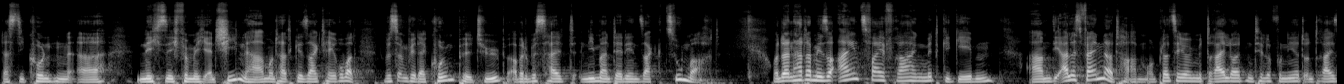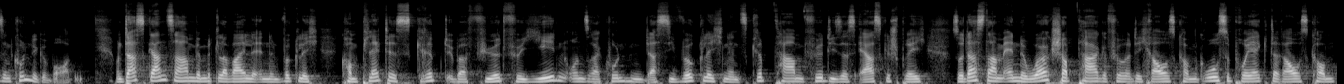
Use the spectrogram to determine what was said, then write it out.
dass die Kunden äh, nicht sich für mich entschieden haben und hat gesagt, hey Robert, du bist irgendwie der Kumpeltyp, aber du bist halt niemand, der den Sack zumacht. Und dann hat er mir so ein, zwei Fragen mitgegeben, ähm, die alles verändert haben. Und plötzlich habe ich mit drei Leuten telefoniert und drei sind Kunde geworden. Und das Ganze haben wir mittlerweile in ein wirklich komplettes Skript überführt für jeden unserer Kunden, dass sie wirklich ein Skript haben für dieses Erstgespräch, sodass da am Ende Workshop-Tage für dich rauskommen, große Projekte rauskommen,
